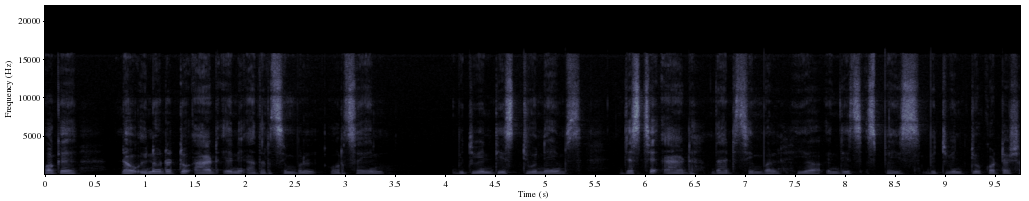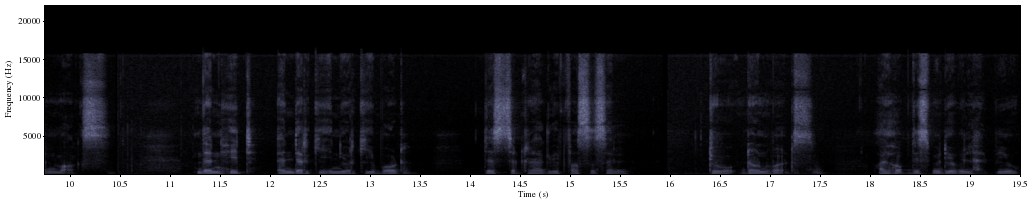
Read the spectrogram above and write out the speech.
Okay now in order to add any other symbol or sign between these two names just add that symbol here in this space between two quotation marks. Then hit enter key in your keyboard. Just drag the first cell to downwards. I hope this video will help you.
